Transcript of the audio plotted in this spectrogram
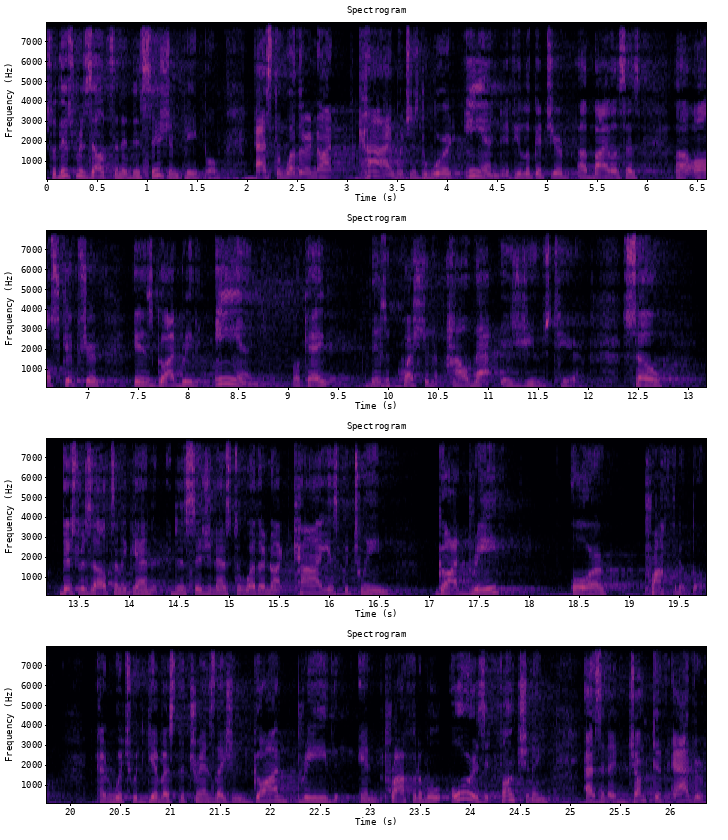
So this results in a decision, people, as to whether or not kai, which is the word and, if you look at your uh, Bible, it says uh, all scripture is God breathed and, okay? There's a question how that is used here. So this results in, again, a decision as to whether or not kai is between God breathed or profitable and which would give us the translation God breathed and profitable, or is it functioning as an adjunctive adverb,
